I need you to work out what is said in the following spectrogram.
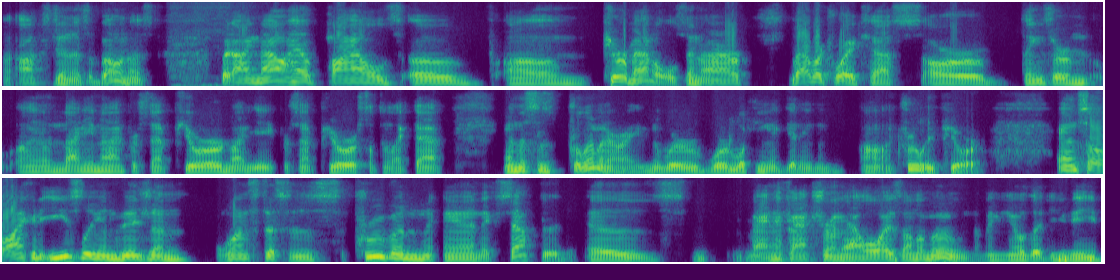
oxygen as a bonus. But I now have piles of um, pure metals, and our laboratory tests are things are uh, 99% pure, 98% pure, or something like that. And this is preliminary. We're we're looking at getting uh, truly pure. And so I could easily envision once this is proven and accepted as manufacturing alloys on the moon. I mean, you know that you need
